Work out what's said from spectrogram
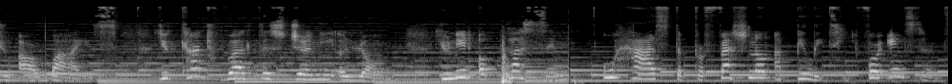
you are wise. You can't work this journey alone. You need a person who has the professional ability, for instance,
